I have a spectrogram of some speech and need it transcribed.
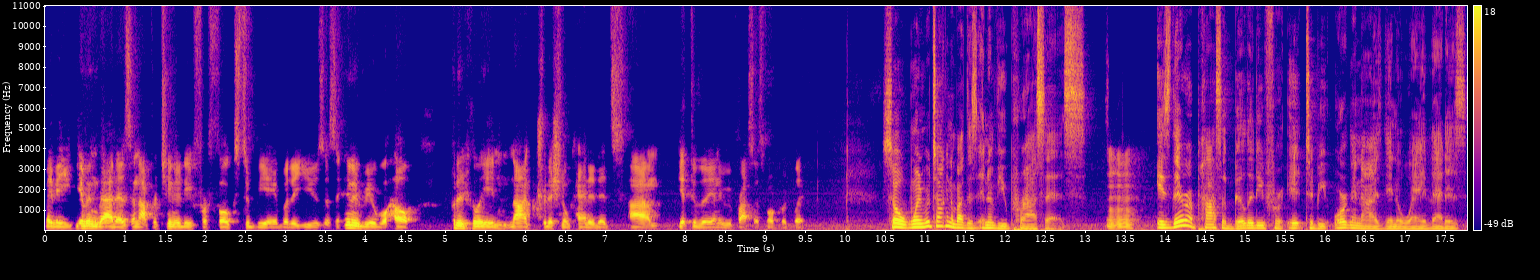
maybe giving that as an opportunity for folks to be able to use as an interview will help particularly non-traditional candidates um, get through the interview process more quickly so when we're talking about this interview process, mm-hmm. Is there a possibility for it to be organized in a way that is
